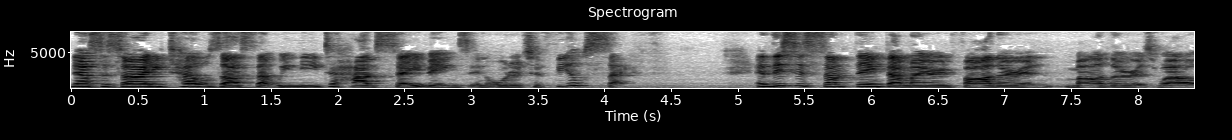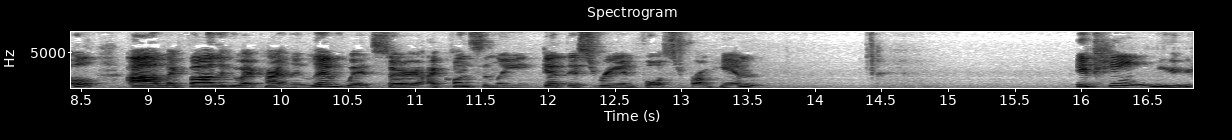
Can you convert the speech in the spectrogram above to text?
Now, society tells us that we need to have savings in order to feel safe. And this is something that my own father and mother as well, um, my father, who I currently live with, so I constantly get this reinforced from him. If he knew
